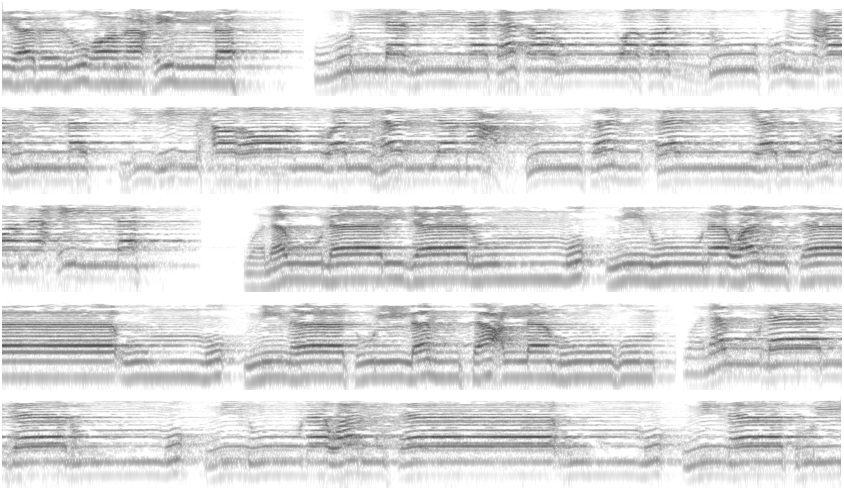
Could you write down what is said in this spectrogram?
يبلغ محله هم الذين كفروا وصدوكم عن المسجد الحرام والهدي معفوفا أن يبلغ محله ولولا رجال مؤمنون ونساء مؤمنات لم تعلموهم. ولولا رجال مؤمنون ونساء مؤمنات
